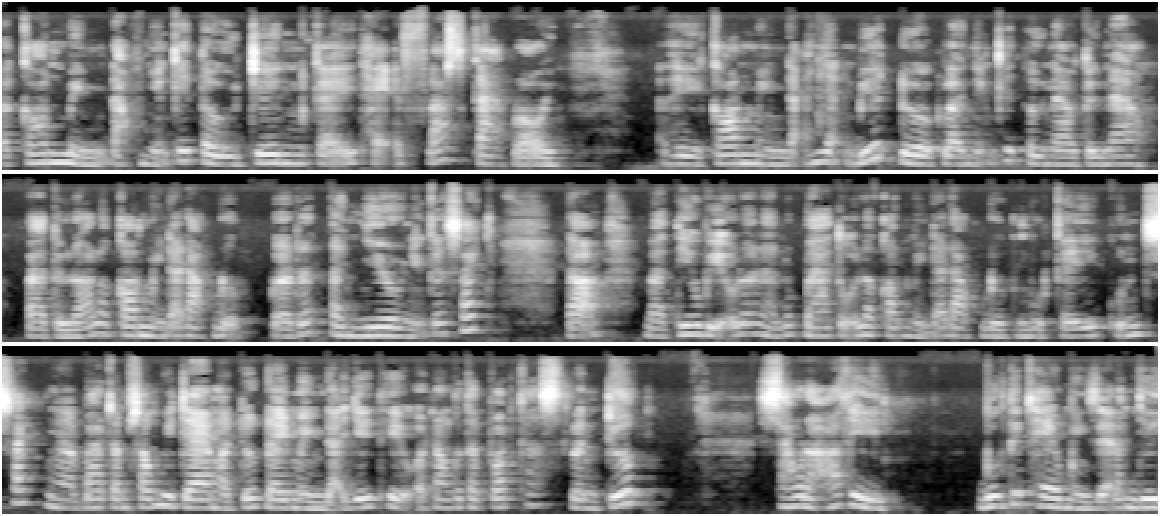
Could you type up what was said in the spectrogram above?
uh, con mình đọc những cái từ trên cái thẻ flashcard rồi thì con mình đã nhận biết được là những cái từ nào từ nào. Và từ đó là con mình đã đọc được ờ, rất là nhiều những cái sách. Đó và tiêu biểu đó là lúc 3 tuổi là con mình đã đọc được một cái cuốn sách ờ, 360 trang mà trước đây mình đã giới thiệu ở trong cái tập podcast lần trước. Sau đó thì bước tiếp theo mình sẽ làm gì?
